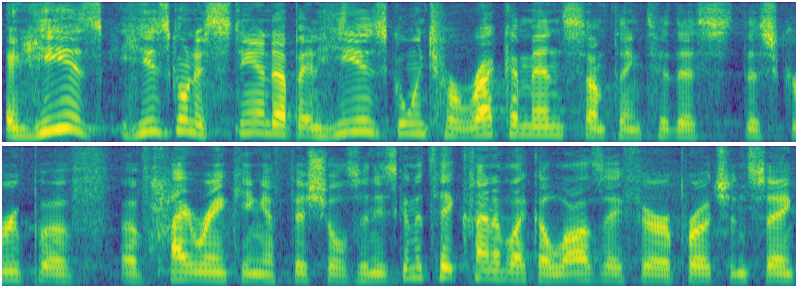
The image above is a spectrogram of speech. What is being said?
And he is, he is going to stand up and he is going to recommend something to this, this group of, of high ranking officials. And he's going to take kind of like a laissez faire approach and saying,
